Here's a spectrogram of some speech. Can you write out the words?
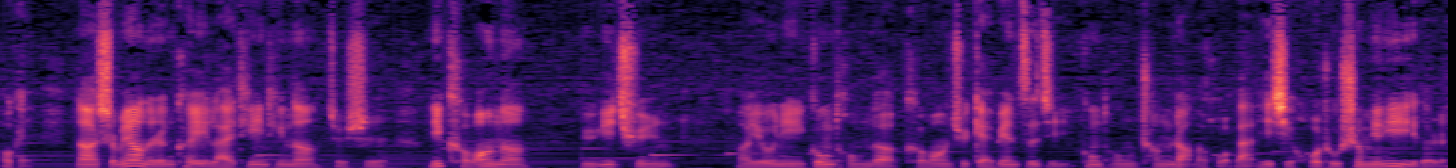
OK，那什么样的人可以来听一听呢？就是你渴望呢与一群啊有你共同的渴望去改变自己、共同成长的伙伴一起活出生命意义的人。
